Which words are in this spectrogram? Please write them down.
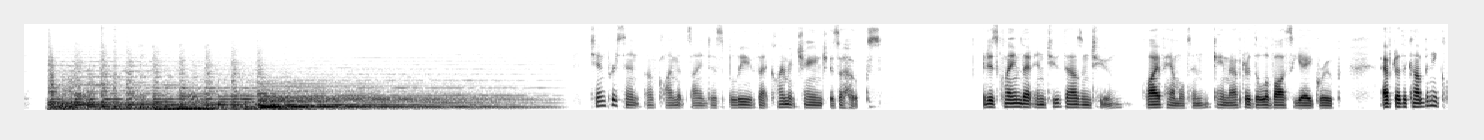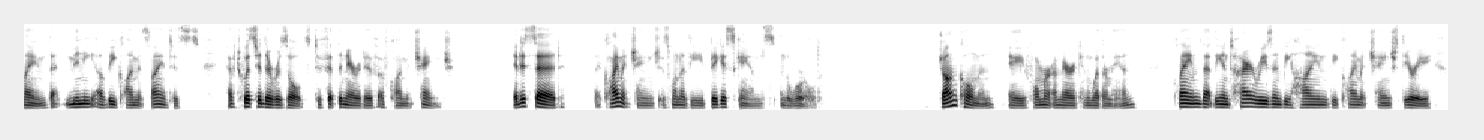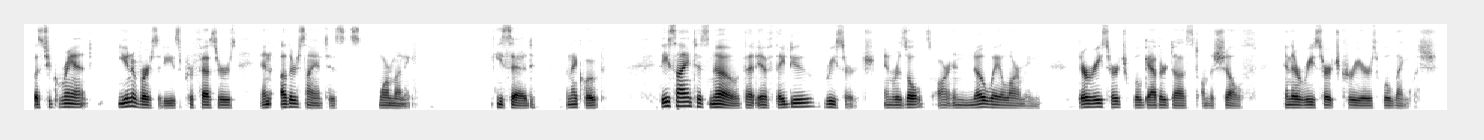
10% of climate scientists believe that climate change is a hoax. It is claimed that in 2002, Clive Hamilton came after the Lavoisier group after the company claimed that many of the climate scientists have twisted their results to fit the narrative of climate change. It is said that climate change is one of the biggest scams in the world. John Coleman, a former American weatherman, claimed that the entire reason behind the climate change theory was to grant universities, professors, and other scientists more money. He said, and I quote, These scientists know that if they do research and results are in no way alarming, their research will gather dust on the shelf and their research careers will languish.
